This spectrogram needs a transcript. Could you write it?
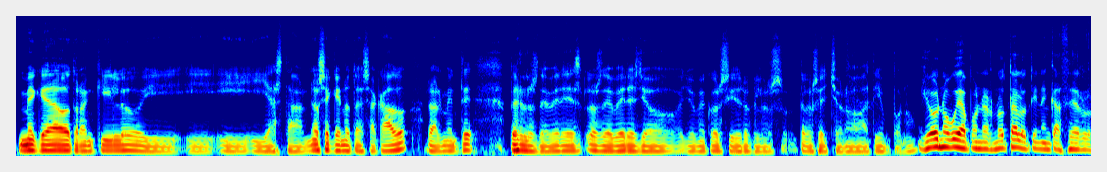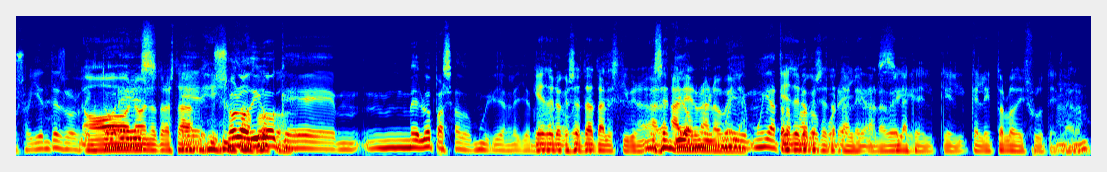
me he quedado tranquilo y, y ya está. No sé qué nota he sacado realmente, pero los deberes, los deberes yo, yo me considero que los, que los he hecho ¿no? a tiempo. ¿no? Yo no voy a poner nota, lo tienen que hacer los oyentes, los lectores. No, no, no eh, Solo digo que me lo he pasado muy bien leyendo. ¿Qué es de lo que se trata al escribir, a, leer una novela? Muy, es de lo que se trata leer una novela, que, el, que, el, lector lo disfrute, claro.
